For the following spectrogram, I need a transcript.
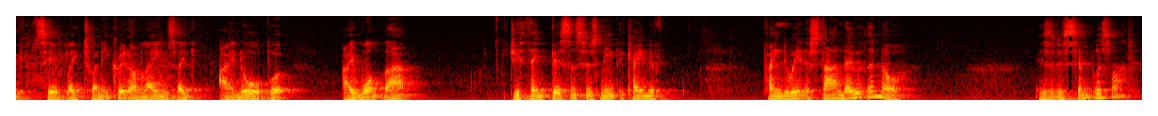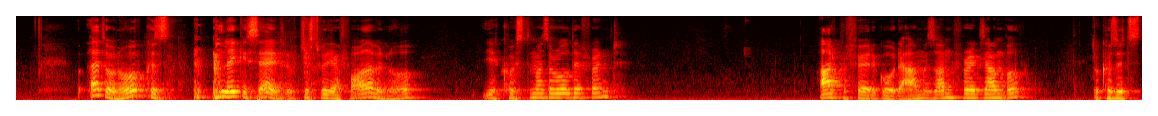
have saved like 20 quid online. It's like, I know, but I want that. Do you think businesses need to kind of find a way to stand out then, no? Is it as simple as that? I don't know, because like you said, just with your father-in-law, your customers are all different. I'd prefer to go to Amazon, for example, because it's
